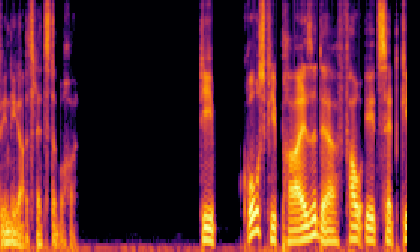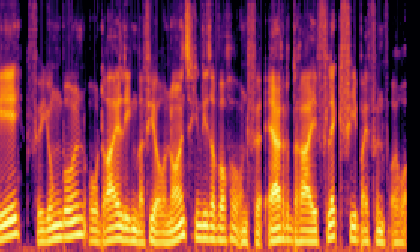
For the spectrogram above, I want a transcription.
weniger als letzte Woche. Die Großviehpreise der VEZG für Jungbullen O3 liegen bei 4,90 Euro in dieser Woche und für R3 Fleckvieh bei 5,08 Euro.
